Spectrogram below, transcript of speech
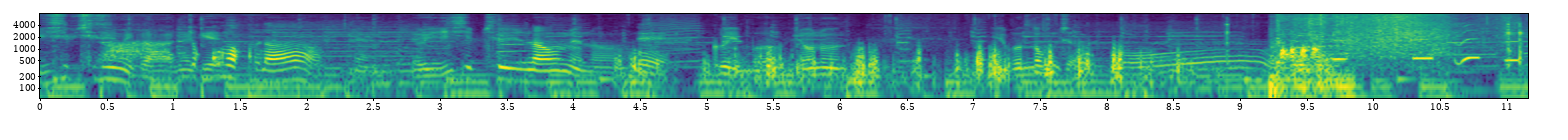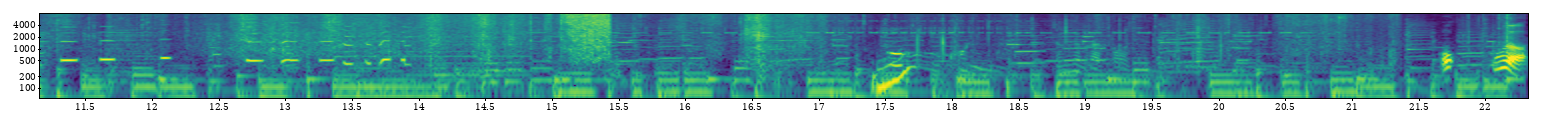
27이니까 아, 여기 조그맣구나. 네, 여기 27 나오면은 네. 거의 뭐 요는 오. 점점 가까워져. 어 뭐야?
